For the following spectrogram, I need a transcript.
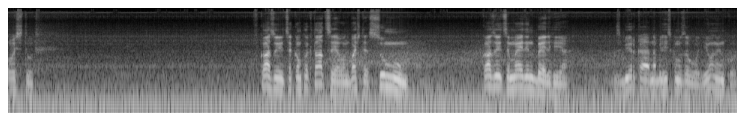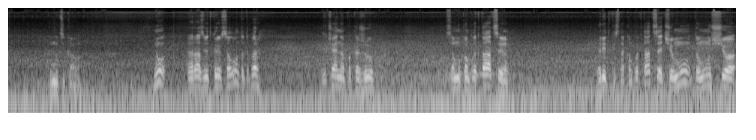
Ось тут. Вказується комплектація, вон, бачите, сумум. Вказується Made in Belgia. Збірка на бельгійському заводі. І он він код. Кому цікаво. Ну, раз відкрив салон, то тепер, звичайно, покажу саму комплектацію. Рідкісна комплектація. Чому? Тому що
